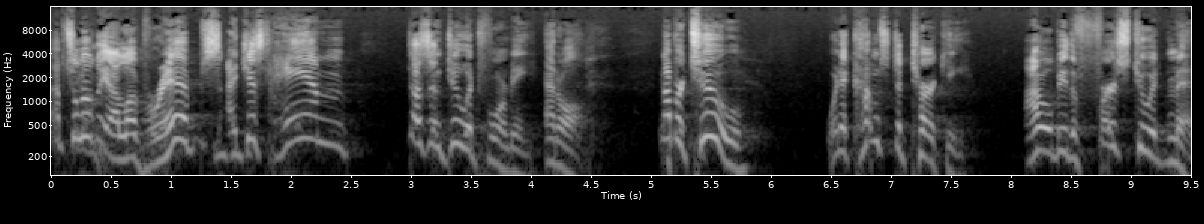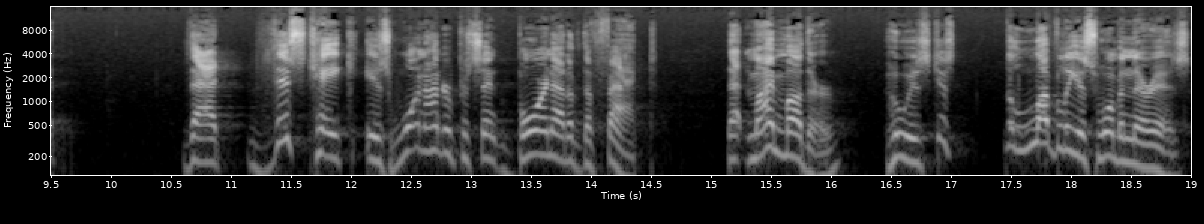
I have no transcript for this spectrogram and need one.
Absolutely, I love ribs. I just ham doesn't do it for me at all. Number two, when it comes to turkey, I will be the first to admit that this take is 100% born out of the fact that my mother, who is just the loveliest woman there is,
